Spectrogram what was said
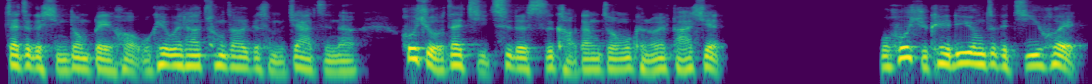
在这个行动背后，我可以为他创造一个什么价值呢？或许我在几次的思考当中，我可能会发现，我或许可以利用这个机会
